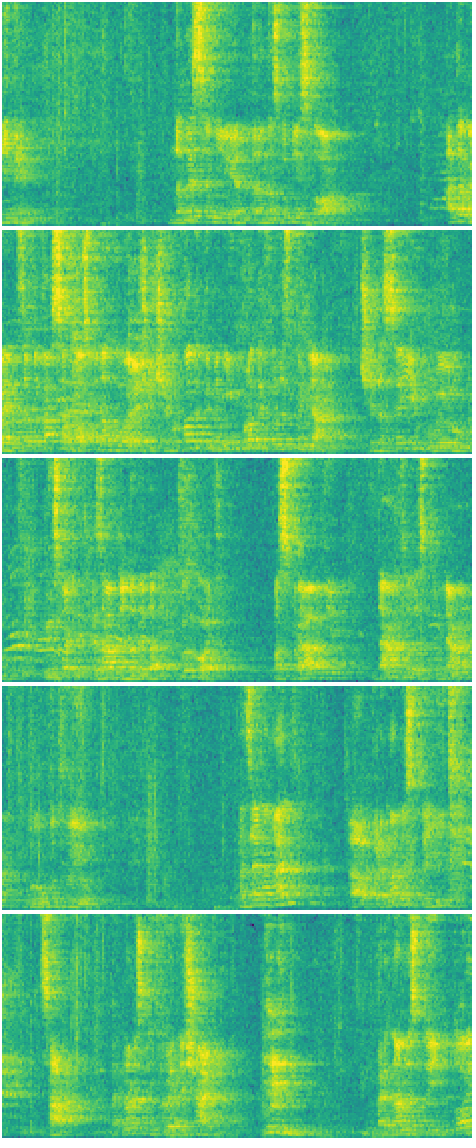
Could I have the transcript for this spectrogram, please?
війни. Написані е, наступні слова. А Давид запитався Господа, говорячи, чи виходити мені проти филистимлян, чи даси їх у мою руку. Господь відказав до Давида: Виходь, по справді дам филистимлян у руку твою. На цей момент перед нами стоїть цар, перед нами стоїть воєначальник. Перед нами стоїть той,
